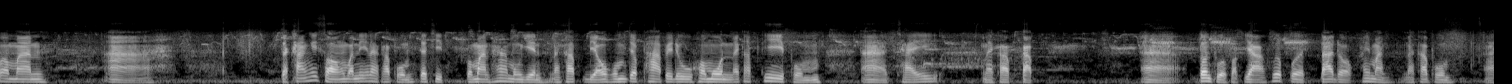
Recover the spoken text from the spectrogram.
ประมาณอ่า จะครั้งที่สองวันนี้นะครับ ผมจะฉีดประมาณห้าโมงเย็นนะครับ เดี๋ยวผมจะพาไปดูฮอร์โมนนะครับ ที่ผมอ่าใช้นะครับกับอ่าต้นถั่วฝักยาวเพื่อเปิดตาดอกให้มันนะครับ ผมอ่า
